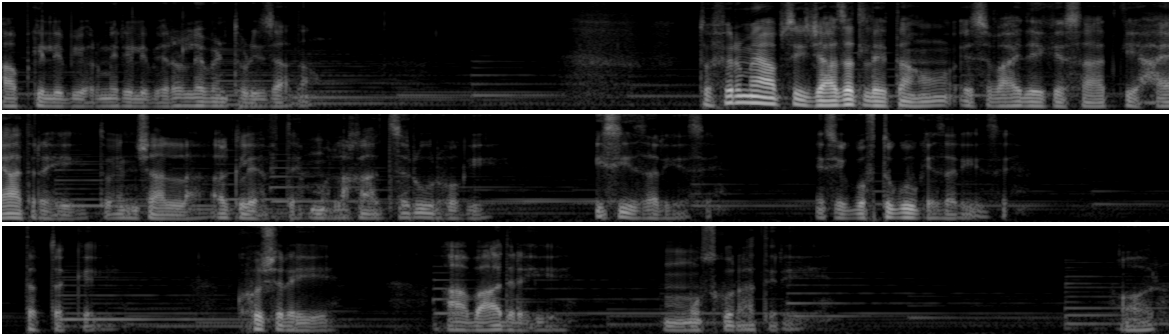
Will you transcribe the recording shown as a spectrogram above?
आपके लिए भी और मेरे लिए भी रिलेवेंट थोड़ी ज़्यादा हूँ। तो फिर मैं आपसे इजाज़त लेता हूँ इस वायदे के साथ कि हयात रही तो इन अगले हफ़्ते मुलाकात ज़रूर होगी इसी ज़रिए से, इसी गुफ्तगु के ज़रिए से। तब तक के लिए खुश रहिए, आबाद रहिए, मुस्कुराते रहिए। और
